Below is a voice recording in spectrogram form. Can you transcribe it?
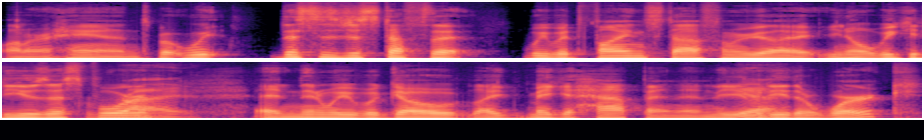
on our hands, but we this is just stuff that we would find stuff and we'd be like, you know, we could use this for, Right. and then we would go like make it happen, and it would either work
